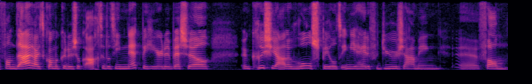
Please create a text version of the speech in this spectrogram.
van daaruit kwam ik er dus ook achter dat die netbeheerder best wel een cruciale rol speelt in die hele verduurzaming van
